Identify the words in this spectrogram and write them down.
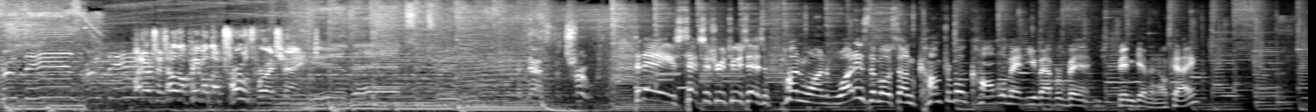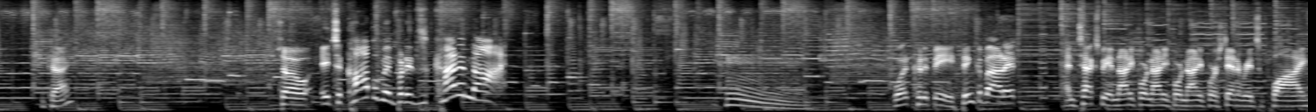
truth is Why don't you tell the people the truth for a change? That's the truth. Today's Text the Truth Tuesday is a fun one. What is the most uncomfortable compliment you've ever been been given? Okay. Okay. So it's a compliment, but it's kind of not. Hmm. What could it be? Think about it and text me at 94 94 94 standard rate supply.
